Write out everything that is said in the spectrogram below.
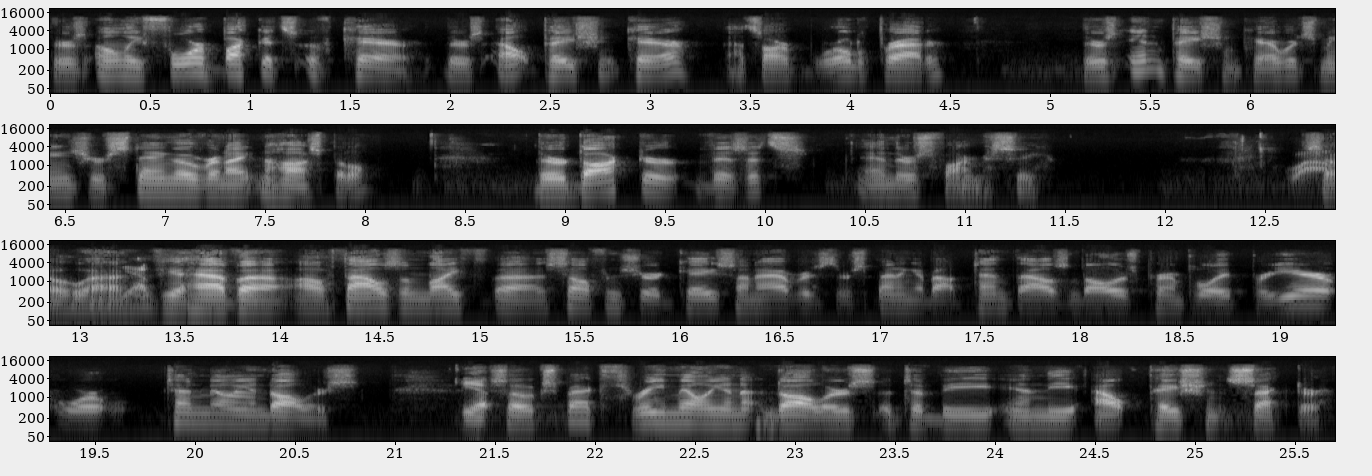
There's only four buckets of care there's outpatient care, that's our world of Pratter. There's inpatient care, which means you're staying overnight in a hospital. There are doctor visits, and there's pharmacy. Wow. So uh, yep. if you have a, a thousand life uh, self-insured case on average, they're spending about ten thousand dollars per employee per year, or ten million dollars. Yep. So expect three million dollars to be in the outpatient sector.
